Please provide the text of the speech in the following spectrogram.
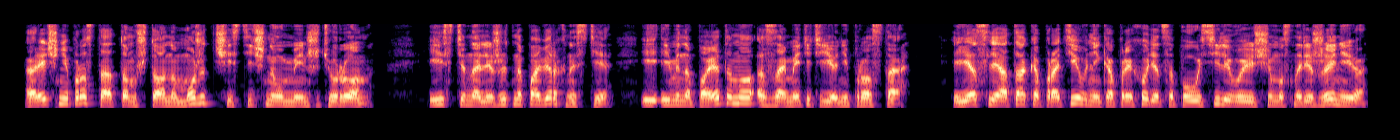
Речь не просто о том, что оно может частично уменьшить урон. Истина лежит на поверхности, и именно поэтому заметить её непросто. Если атака противника приходится по усиливающему снаряжению,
